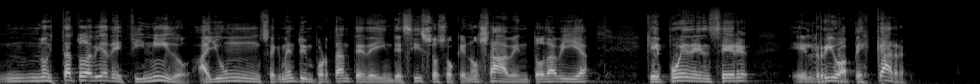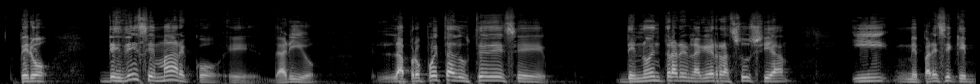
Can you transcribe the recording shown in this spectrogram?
no está todavía definido. Hay un segmento importante de indecisos o que no saben todavía que pueden ser el río a pescar pero desde ese marco, eh, Darío, la propuesta de ustedes eh, de no entrar en la guerra sucia y me parece que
